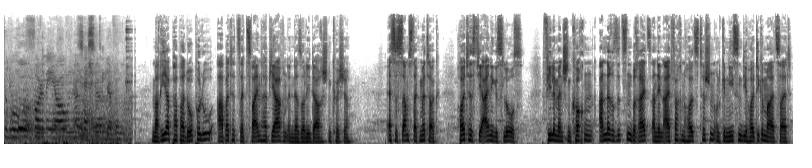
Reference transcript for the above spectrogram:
to cook for their own necessity. Maria Papadopoulou arbeitet seit zweieinhalb Jahren in der solidarischen Küche. Es ist Samstagmittag. Heute ist hier einiges los. Viele Menschen kochen, andere sitzen bereits an den einfachen Holztischen und genießen die heutige Mahlzeit.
